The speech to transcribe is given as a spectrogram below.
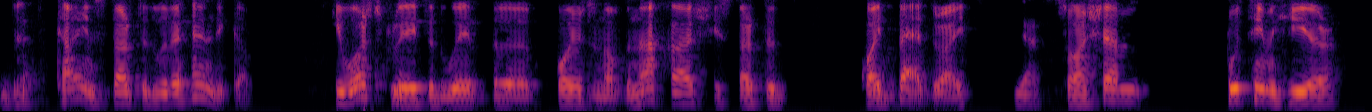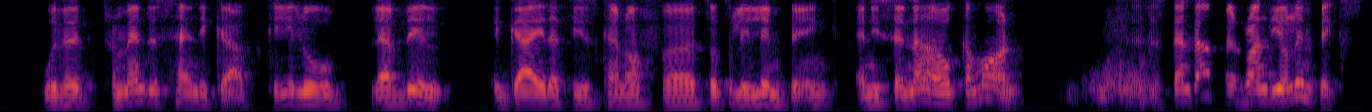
That Cain started with a handicap. He was created with the poison of the Nachash. He started quite bad, right? Yes. So Hashem put him here with a tremendous handicap, Keilu Lavdil, a guy that is kind of uh, totally limping. And he said, now, come on, stand up and run the Olympics.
